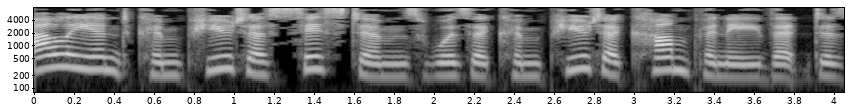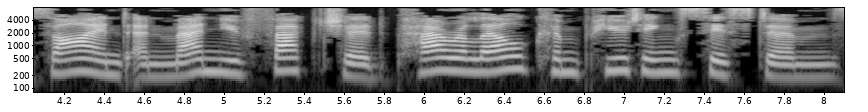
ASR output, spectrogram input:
Alliant Computer Systems was a computer company that designed and manufactured parallel computing systems.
